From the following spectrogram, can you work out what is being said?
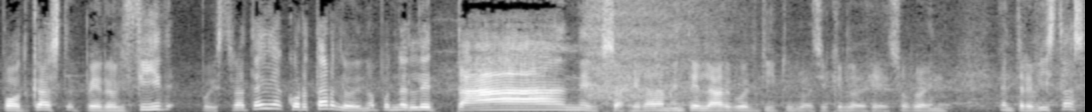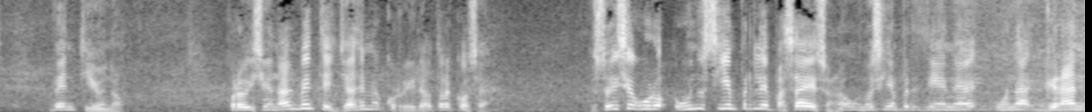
podcast, pero el feed, pues traté de acortarlo, de no ponerle tan exageradamente largo el título, así que lo dejé solo en entrevistas 21. Provisionalmente ya se me ocurrirá otra cosa. Estoy seguro, uno siempre le pasa eso, ¿no? Uno siempre tiene una gran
